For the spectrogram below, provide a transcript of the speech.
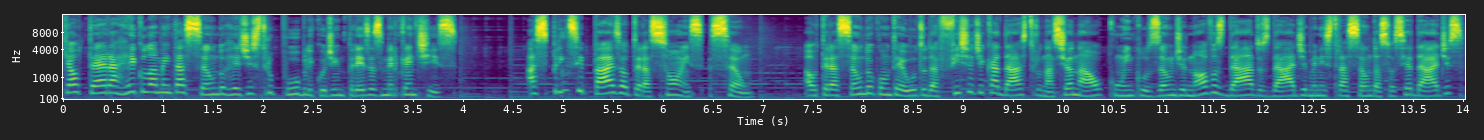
que altera a regulamentação do Registro Público de Empresas Mercantis. As principais alterações são: alteração do conteúdo da ficha de cadastro nacional, com inclusão de novos dados da administração das sociedades,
